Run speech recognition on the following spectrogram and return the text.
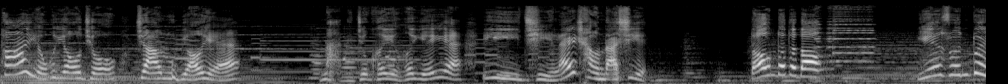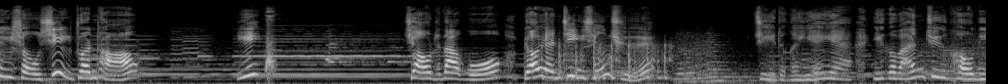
他也会要求加入表演，那你就可以。和爷爷一起来唱大戏。当当当当，爷孙对手戏专场。咦，敲着大鼓表演进行曲。记得给爷爷一个玩具口笛。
